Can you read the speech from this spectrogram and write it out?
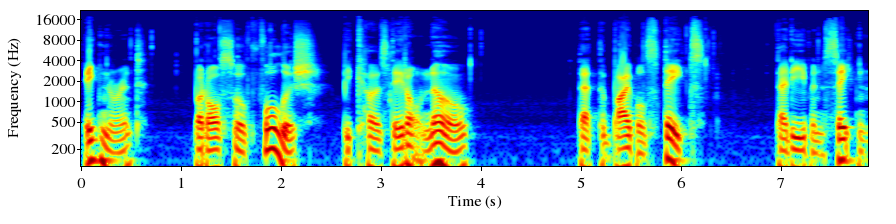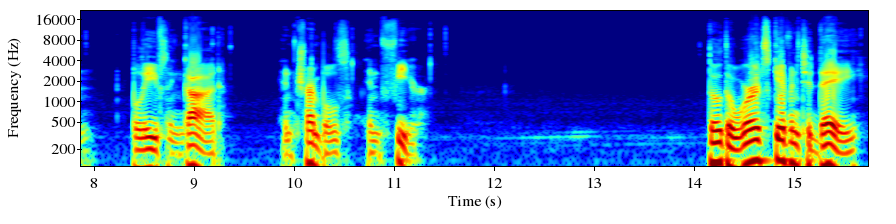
ignorant, but also foolish because they don't know that the Bible states that even Satan believes in God and trembles in fear. Though the words given today,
